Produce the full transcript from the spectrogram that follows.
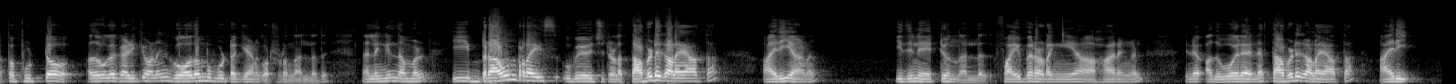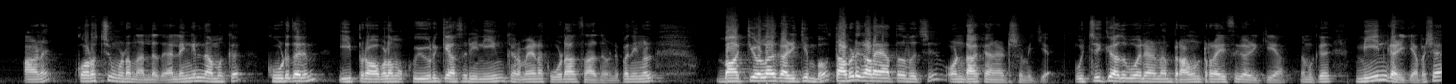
ഇപ്പോൾ പുട്ടോ അതൊക്കെ കഴിക്കുവാണെങ്കിൽ ഗോതമ്പ് പുട്ടൊക്കെയാണ് കുറച്ചുകൂടെ നല്ലത്. അല്ലെങ്കിൽ നമ്മൾ ഈ ബ്രൗൺ റൈസ് ഉപയോഗിച്ചിട്ടുള്ള തവിട് കളയാത്ത അരിയാണ് ഇതിന് ഏറ്റവും നല്ലത്. ഫൈബർ അടങ്ങിയ ആഹാരങ്ങൾ അതുപോലെ തന്നെ തവിട് കളയാത്ത അരി ആണ് കുറച്ചും കൂടെ നല്ലത്. അല്ലെങ്കിൽ നമുക്ക് കൂടുതലും ഈ പ്രോബ്ലം യൂറിക് ആസിഡ് ഇനിയും ക്രമേണ കൂടാൻ സാധ്യതയുണ്ട്. ഇപ്പം നിങ്ങൾ ബാക്കിയുള്ളത് കഴിക്കുമ്പോൾ തവിട് കളയാത്തത് വെച്ച് ഉണ്ടാക്കാനായിട്ട് ശ്രമിക്കുക. ഉച്ചയ്ക്കും അതുപോലെയാണ് ബ്രൗൺ റൈസ് കഴിക്കുക. നമുക്ക് മീൻ കഴിക്കുക പക്ഷേ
